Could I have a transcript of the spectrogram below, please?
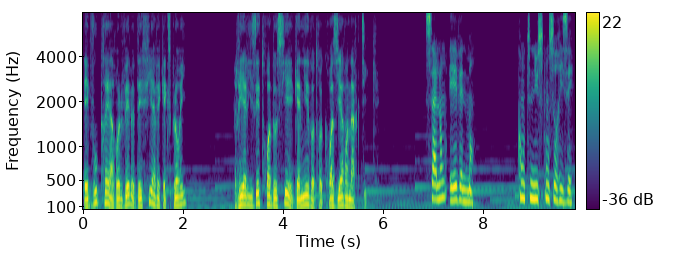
Êtes-vous prêt à relever le défi avec Explory Réalisez trois dossiers et gagnez votre croisière en Arctique. Salon et événements. Contenu sponsorisé.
